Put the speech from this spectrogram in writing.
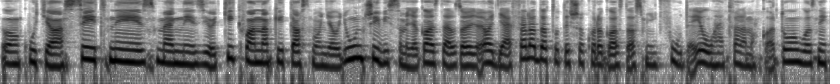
a kutya szétnéz, megnézi, hogy kik vannak itt, azt mondja, hogy uncsi, visszamegy a gazdához, hogy adjál feladatot, és akkor a gazda azt mondja, hogy fú, de jó, hát velem akar dolgozni,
